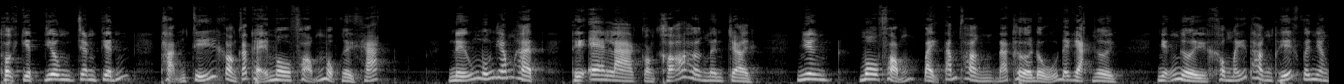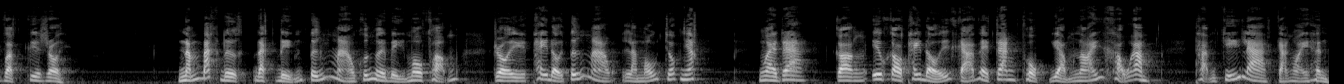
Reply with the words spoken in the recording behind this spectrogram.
Thuật dịch dung chân chính thậm chí còn có thể mô phỏng một người khác. Nếu muốn giống hệt thì e là còn khó hơn lên trời. Nhưng mô phỏng 7-8 phần đã thừa đủ để gạt người, những người không mấy thân thiết với nhân vật kia rồi. Nắm bắt được đặc điểm tướng mạo của người bị mô phỏng, rồi thay đổi tướng mạo là mấu chốt nhất. Ngoài ra, còn yêu cầu thay đổi cả về trang phục, giọng nói, khẩu âm, thậm chí là cả ngoại hình.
